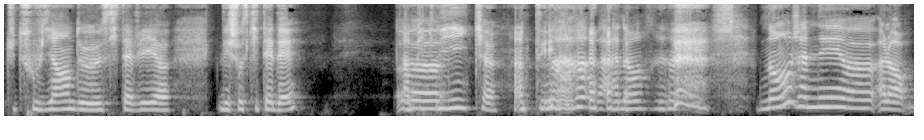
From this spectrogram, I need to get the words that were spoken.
tu te souviens de si tu avais des choses qui t'aidaient? Un Euh, pique-nique, un thé? Ah, ah non. non, j'amenais. euh, alors,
